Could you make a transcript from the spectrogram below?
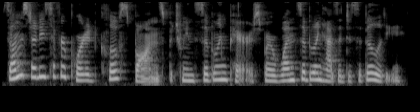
Some studies have reported close bonds between sibling pairs where one sibling has a disability.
